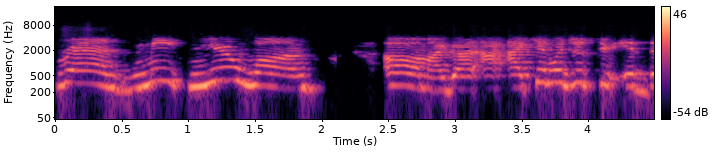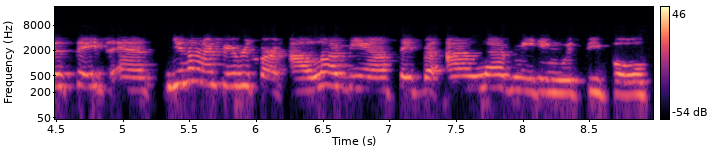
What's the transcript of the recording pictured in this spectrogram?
friends, meet new ones. Oh my God, I, I can't wait just to hit the stage. And you know, my favorite part, I love being on stage, but I love meeting with people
